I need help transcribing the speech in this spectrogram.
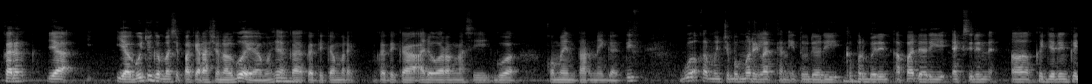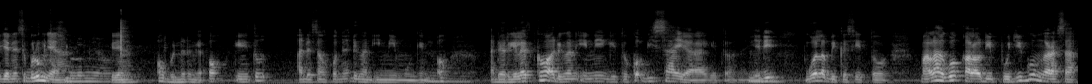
kadang ya ya gue juga masih pakai rasional gue ya. Maksudnya Hmm. kayak ketika mereka ketika ada orang ngasih gue komentar negatif gue akan mencoba merilatkan itu dari kepribadian apa dari eksiden eh, kejadian-kejadian sebelumnya. Sebelumnya Kejadian, oh bener nggak? Oh ini tuh ada sangkutnya dengan ini mungkin oh Hmm. ada relate kok dengan ini gitu kok bisa ya gitu Nah, Hmm. jadi gue lebih ke situ malah gue kalau dipuji gue ngerasa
